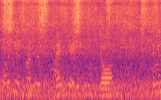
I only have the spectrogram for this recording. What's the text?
โอ้ยถึงก่อนคือแป๊บเดียวเองรอแต่วัน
